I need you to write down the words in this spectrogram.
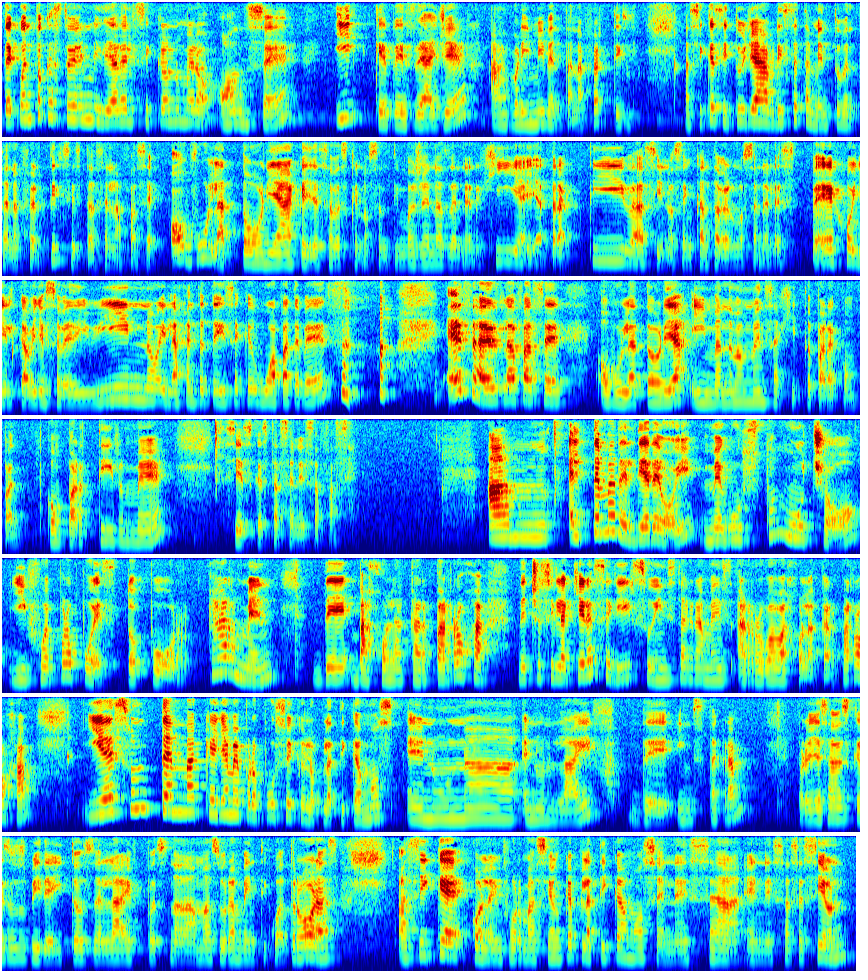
Te cuento que estoy en mi día del ciclo número 11 y que desde ayer abrí mi ventana fértil. Así que si tú ya abriste también tu ventana fértil, si estás en la fase ovulatoria, que ya sabes que nos sentimos llenas de energía y atractivas y nos encanta vernos en el espejo y el cabello se ve divino y la gente te dice qué guapa te ves. Esa es la fase ovulatoria y mándame un mensajito para compartirme si es que estás en esa fase. El tema del día de hoy me gustó mucho y fue propuesto por Carmen de Bajo la Carpa Roja. De hecho, si la quieres seguir, su Instagram es arroba bajo la carpa roja. Y es un tema que ella me propuso y que lo platicamos en, una, en un live de Instagram pero ya sabes que esos videitos de live pues nada más duran 24 horas. Así que con la información que platicamos en esa, en esa sesión,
